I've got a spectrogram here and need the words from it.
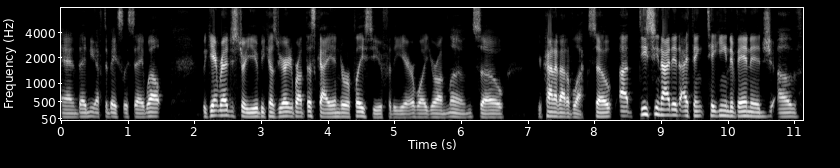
and then you have to basically say, well, we can't register you because we already brought this guy in to replace you for the year while you're on loan. So you're kind of out of luck. So uh, DC United, I think, taking advantage of,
